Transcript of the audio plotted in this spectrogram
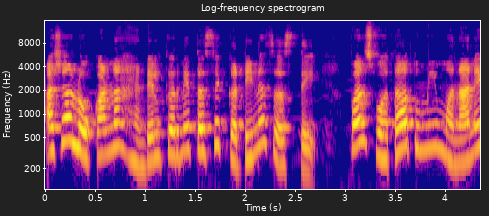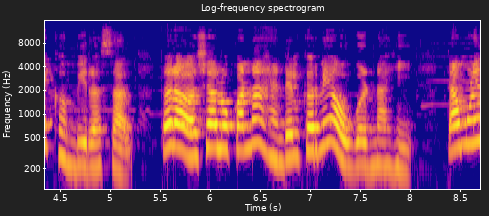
अशा लोकांना हँडल करणे तसे कठीणच असते. पण स्वतः तुम्ही मनाने खंबीर असाल तर अशा लोकांना हँडल करणे अवघड नाही. त्यामुळे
